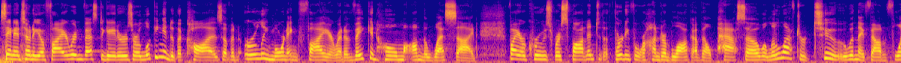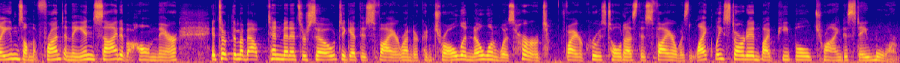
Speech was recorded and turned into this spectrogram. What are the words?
San Antonio fire investigators are looking into the cause of an early morning fire at a vacant home on the west side. Fire crews responded to the 3400 block of El Paso a little after 2 when they found flames on the front and the inside of a home there. It took them about 10 minutes or so to get this fire under control and no one was hurt. Fire crews told us this fire was likely started by people trying to stay warm.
